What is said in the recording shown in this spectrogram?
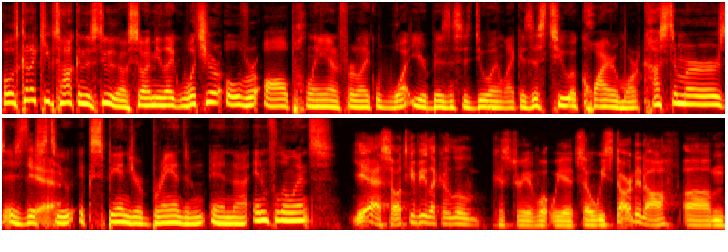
Well, let's kind of keep talking this through though. So, I mean, like, what's your overall plan for like what your business is doing? Like, is this to acquire more customers? Is this yeah. to expand your brand and, and uh, influence? Yeah, so I'll give you like a little history of what we had. So we started off um,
